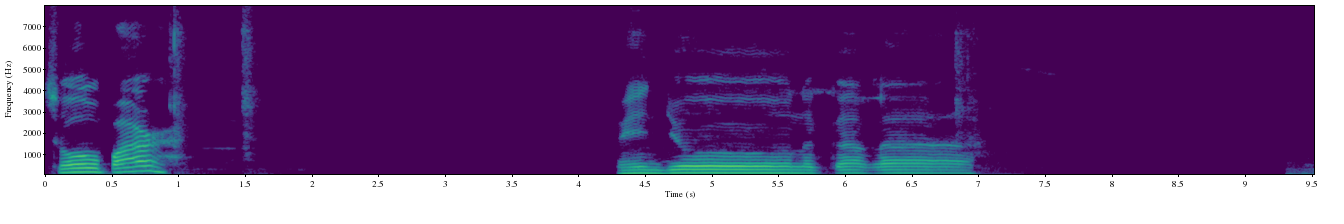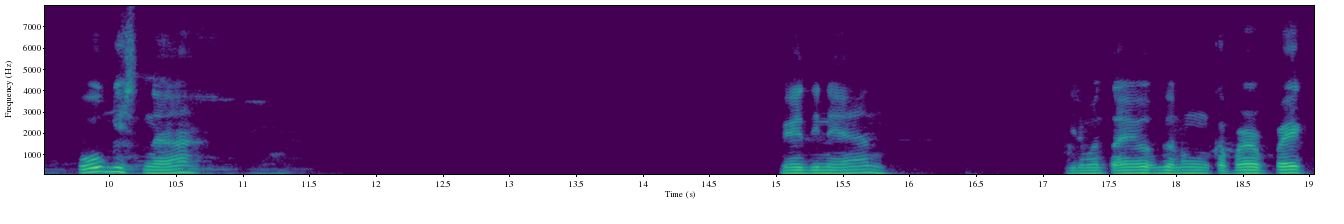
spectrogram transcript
So far, medyo nagkaka hugis na. Pwede na yan. Hindi naman tayo ganun ka-perfect.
